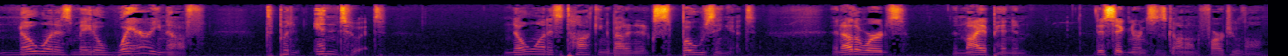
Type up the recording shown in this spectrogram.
no one is made aware enough to put an end to it. No one is talking about it and exposing it. In other words, in my opinion, this ignorance has gone on far too long.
